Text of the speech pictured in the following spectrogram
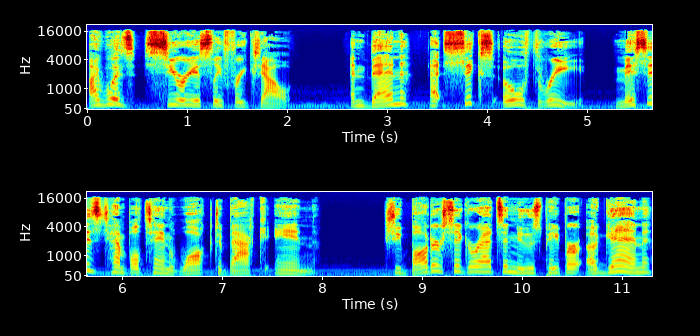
I was seriously freaked out. And then at 6:03, Mrs. Templeton walked back in. She bought her cigarettes and newspaper again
